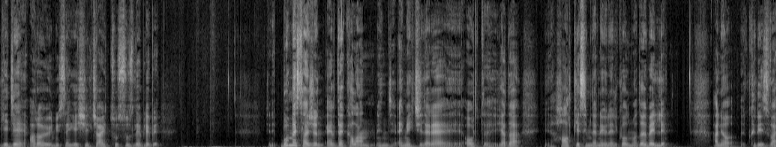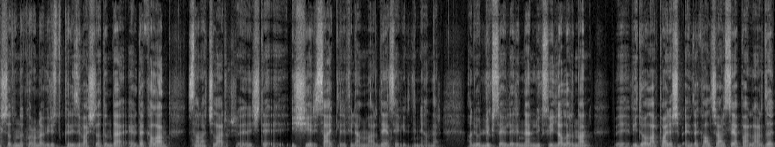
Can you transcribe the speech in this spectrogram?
Gece ara öğünü ise yeşil çay, tuzsuz leblebi. Şimdi bu mesajın evde kalan emekçilere orta ya da e, halk kesimlerine yönelik olmadığı belli. Hani o kriz başladığında, koronavirüs krizi başladığında evde kalan sanatçılar, e, işte iş yeri sahipleri falan vardı ya sevgili dinleyenler. Hani o lüks evlerinden, lüks villalarından ve videolar paylaşıp evde kal çağrısı yaparlardı.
